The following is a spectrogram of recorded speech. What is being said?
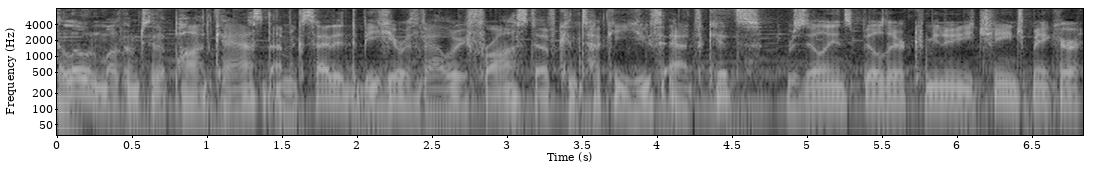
Hello and welcome to the podcast. I'm excited to be here with Valerie Frost of Kentucky Youth Advocates, resilience builder, community change maker,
